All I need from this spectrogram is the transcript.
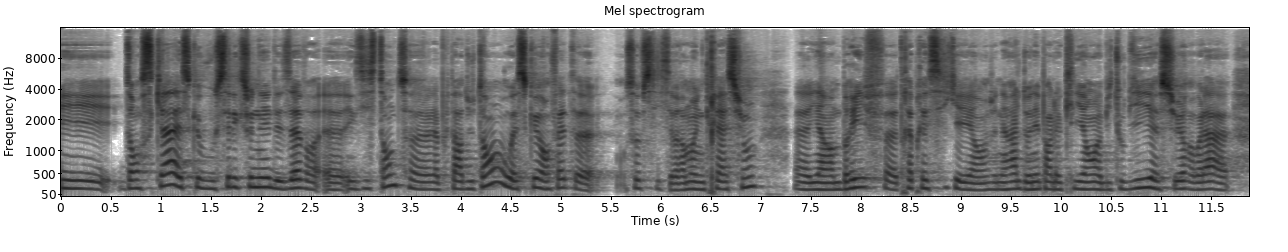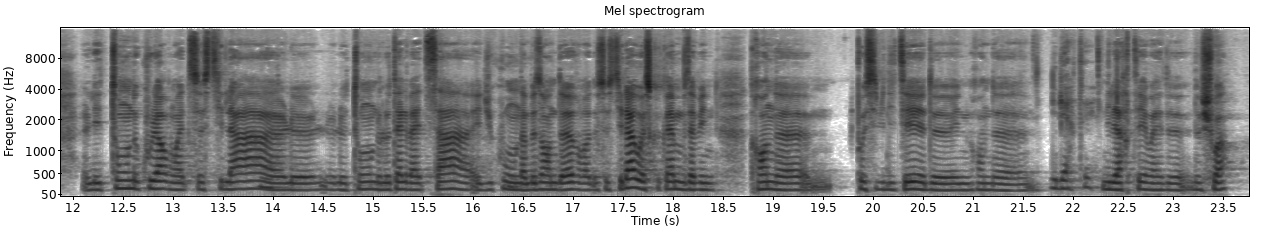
Et dans ce cas, est-ce que vous sélectionnez des œuvres euh, existantes euh, la plupart du temps, ou est-ce que en fait, sauf si c'est vraiment une création, il y a un brief très précis qui est en général donné par le client B2B sur voilà les tons de couleurs vont être ce style-là, mm. le, le, ton de l'hôtel va être ça, et du coup on a besoin d'œuvres de ce style-là, ou est-ce que quand même vous avez une grande possibilité de une grande liberté, liberté ouais de, de choix?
